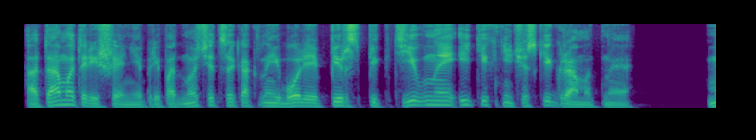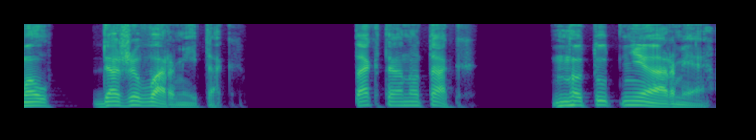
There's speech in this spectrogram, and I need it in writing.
А там это решение преподносится как наиболее перспективное и технически грамотное. Мол, даже в армии так. Так-то оно так. Но тут не армия.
